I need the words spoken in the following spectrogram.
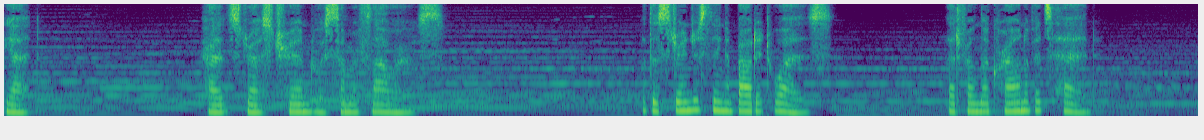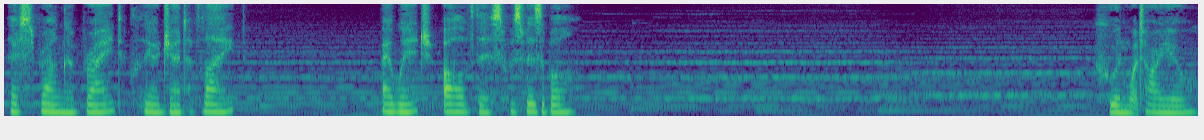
yet had its dress trimmed with summer flowers. But the strangest thing about it was that from the crown of its head there sprung a bright, clear jet of light, by which all of this was visible. Who and what are you?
